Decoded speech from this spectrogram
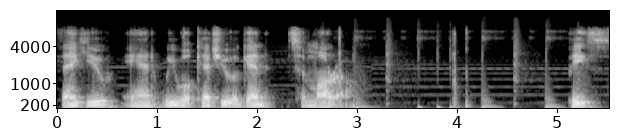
Thank you, and we will catch you again tomorrow. Peace.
